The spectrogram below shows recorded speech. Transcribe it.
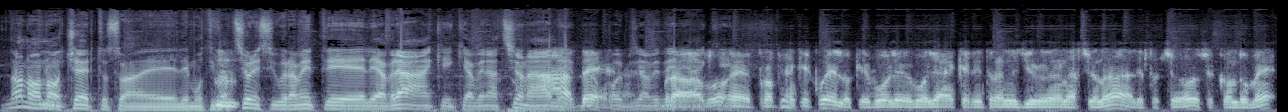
No, no, no, certo, insomma, eh, le motivazioni sicuramente le avrà anche in chiave nazionale, Mm. Ah, beh, poi bisogna vedere bravo, anche- è proprio anche quello che vuole, vuole anche rientrare nel giro della nazionale, perciò secondo me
